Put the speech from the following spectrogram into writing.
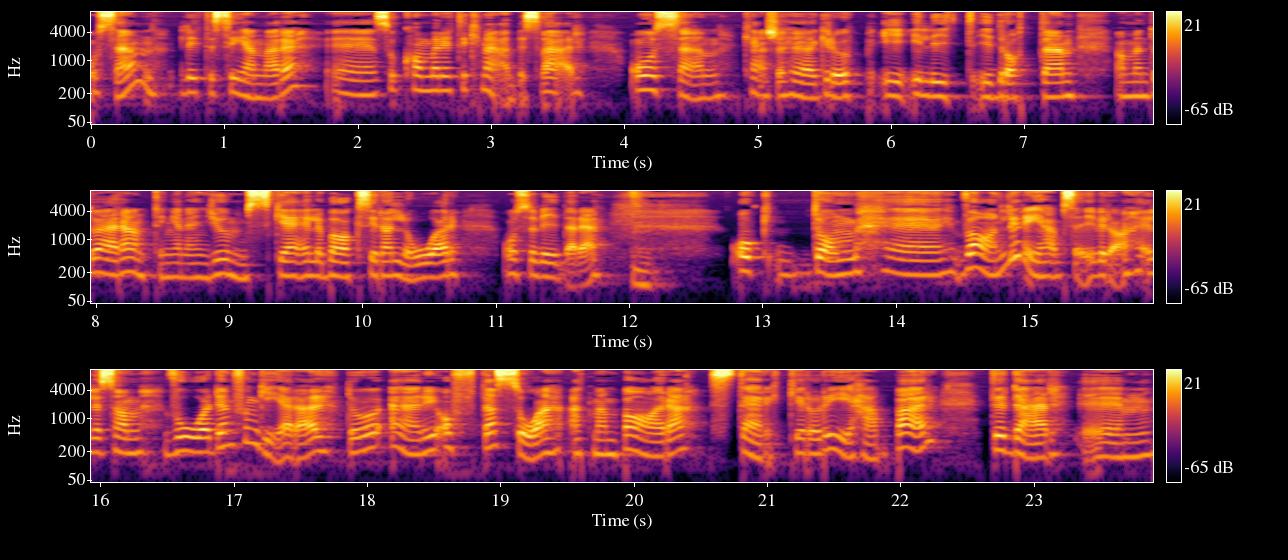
Och sen lite senare eh, så kommer det till knäbesvär. Och sen kanske högre upp i elitidrotten, ja men då är det antingen en ljumske eller baksida lår och så vidare. Och de eh, vanlig rehab säger vi då, eller som vården fungerar, då är det ju ofta så att man bara stärker och rehabbar det där, ehm,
